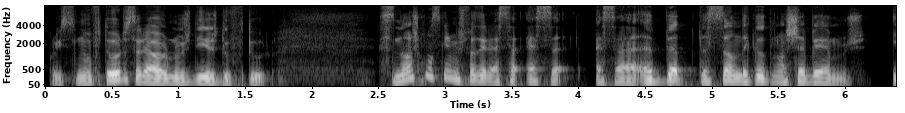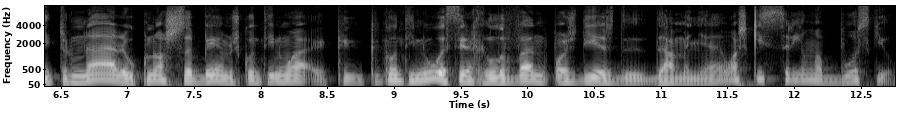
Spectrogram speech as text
Por isso, no futuro, será nos dias do futuro. Se nós conseguirmos fazer essa, essa, essa adaptação daquilo que nós sabemos e tornar o que nós sabemos continuar, que, que continua a ser relevante para os dias de, de amanhã, eu acho que isso seria uma boa skill.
